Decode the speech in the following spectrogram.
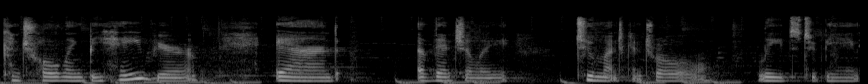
controlling behavior and eventually too much control leads to being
